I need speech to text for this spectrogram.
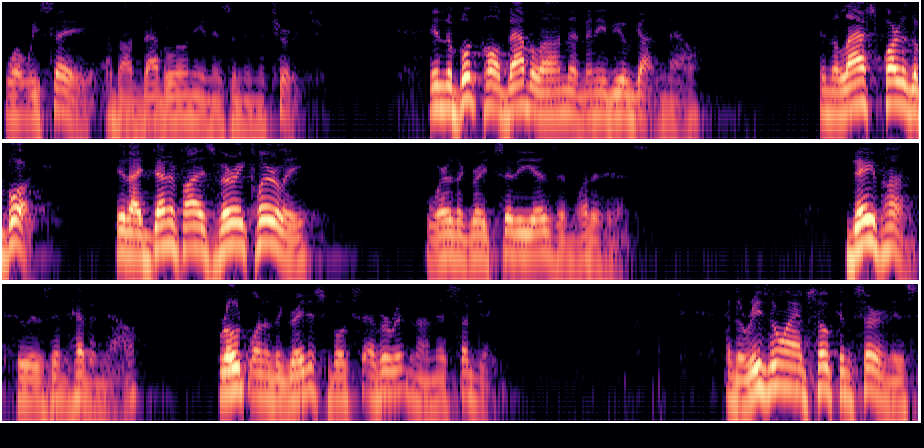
what we say about Babylonianism in the church. In the book called Babylon, that many of you have gotten now, in the last part of the book, it identifies very clearly where the great city is and what it is. Dave Hunt, who is in heaven now, wrote one of the greatest books ever written on this subject. And the reason why I'm so concerned is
